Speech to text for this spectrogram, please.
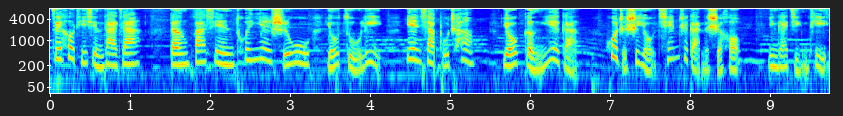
最后提醒大家，当发现吞咽食物有阻力、咽下不畅、有哽咽感，或者是有牵制感的时候，应该警惕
